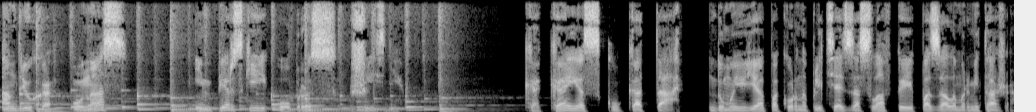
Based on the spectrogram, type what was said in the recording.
Андрюха, у нас имперский образ жизни. Какая скукота, думаю я, покорно плетясь за Славкой по залам Эрмитажа.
